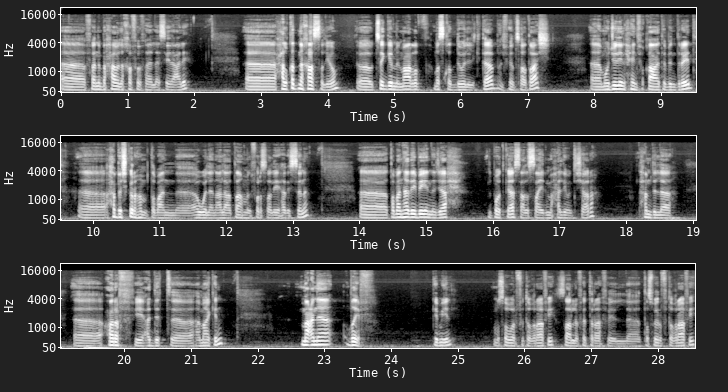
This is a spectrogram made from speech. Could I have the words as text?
آه فأنا بحاول أخفف هالأسئلة عليه حلقتنا خاصة اليوم آه وتسجل من معرض مسقط دولي للكتاب 2019 آه موجودين الحين في قاعة ابن دريد. آه أحب أشكرهم طبعا آه اولا على اعطائهم الفرصة لي هذه السنة. آه طبعا هذا يبين نجاح البودكاست على الصعيد المحلي وانتشاره. الحمد لله آه عرف في عدة آه أماكن. معنا ضيف جميل مصور فوتوغرافي صار له فترة في التصوير الفوتوغرافي.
